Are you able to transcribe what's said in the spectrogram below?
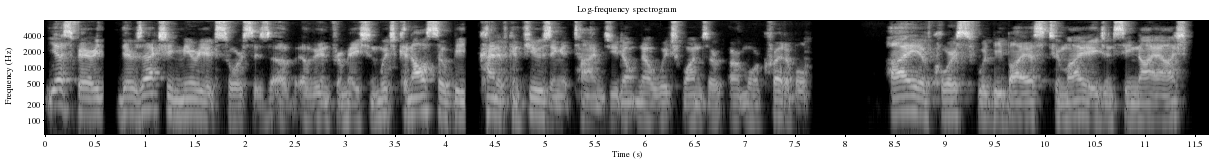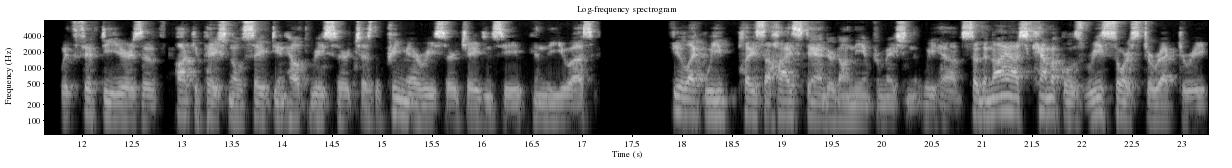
Yes, Barry. There's actually myriad sources of, of information, which can also be kind of confusing at times. You don't know which ones are, are more credible. I, of course, would be biased to my agency, NIOSH, with 50 years of occupational safety and health research as the premier research agency in the U.S feel like we place a high standard on the information that we have. So the NIOSH Chemicals Resource Directory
